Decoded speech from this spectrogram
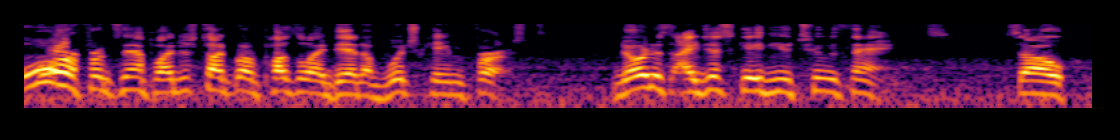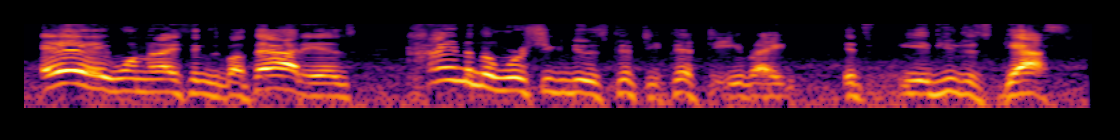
or, for example, I just talked about a puzzle I did of which came first. Notice I just gave you two things. So, A, one of the nice things about that is kind of the worst you can do is 50 50, right? It's If you just guess,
